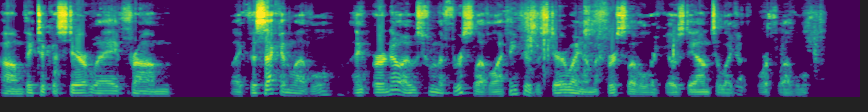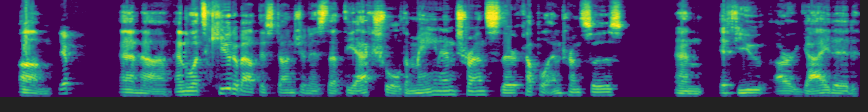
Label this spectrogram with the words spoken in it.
um, they took a stairway from like the second level, I, or no, it was from the first level. I think there's a stairway on the first level that goes down to like the fourth level. Um, yep. And uh, and what's cute about this dungeon is that the actual the main entrance there are a couple entrances, and if you are guided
